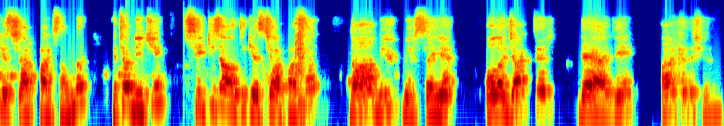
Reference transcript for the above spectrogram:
kez çarparsan mı? E tabii ki 8'i 6 kez çarparsan daha büyük bir sayı olacaktır değerli arkadaşım.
